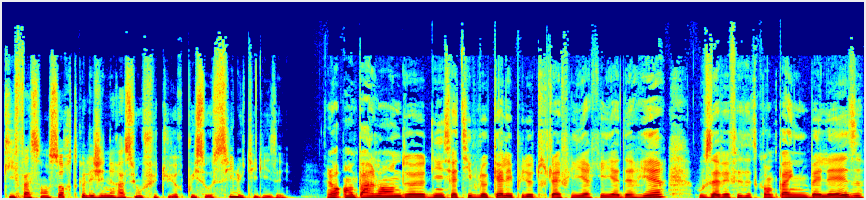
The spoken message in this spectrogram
qui fasse en sorte que les générations futures puissent aussi l'utiliser. Alors, en parlant d'initiatives locales et puis de toute la filière qu'il y a derrière, vous avez fait cette campagne Belaise,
